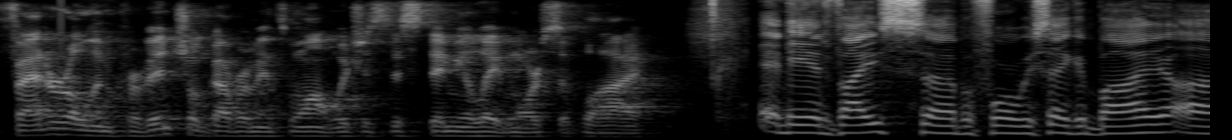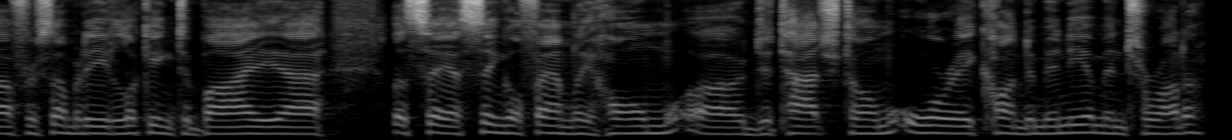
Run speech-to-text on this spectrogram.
federal and provincial governments want, which is to stimulate more supply. Any advice uh, before we say goodbye uh, for somebody looking to buy, uh, let's say, a single family home, uh, detached home, or a condominium in Toronto?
